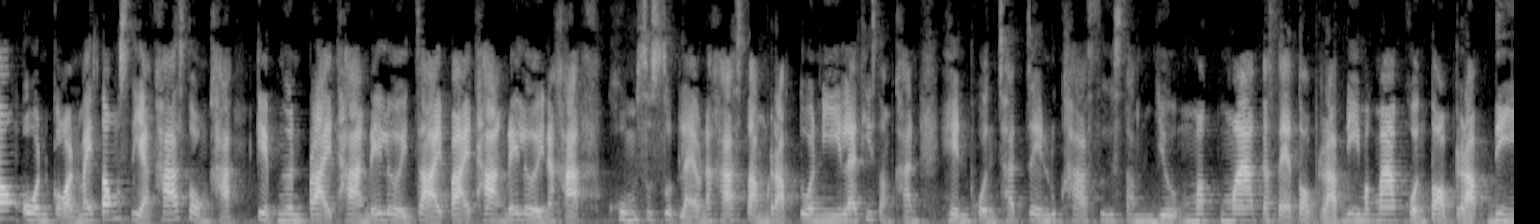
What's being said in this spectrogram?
ต้องโอนก่อน ไม่ต้องเสียค่าส่งค่ะ เก็บเงินปลายทางได้เลย จ่ายปลายทางได้เลยนะคะ คุ้มสุดๆแล้วนะคะสำหรับตัวนี้และที่สำคัญเห็นผลชัดเจนลูกค้าซื้อซ้ำเยอะมาก ๆ กระแสตอบรับดีมากๆ ผลตอบรับดี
